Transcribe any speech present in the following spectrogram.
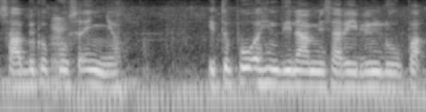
sabi ko po sa inyo, ito po ay hindi namin sariling lupa.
